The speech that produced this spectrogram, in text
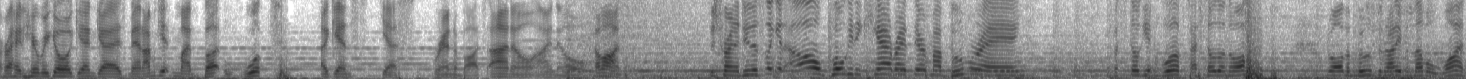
All right, here we go again, guys. Man, I'm getting my butt whooped against yes, random bots. I know, I know. Come on, just trying to do this. Look at oh, Pokey the Cat right there, my boomerang. But still getting whooped. I still don't know all know all the moves. I'm not even level one.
